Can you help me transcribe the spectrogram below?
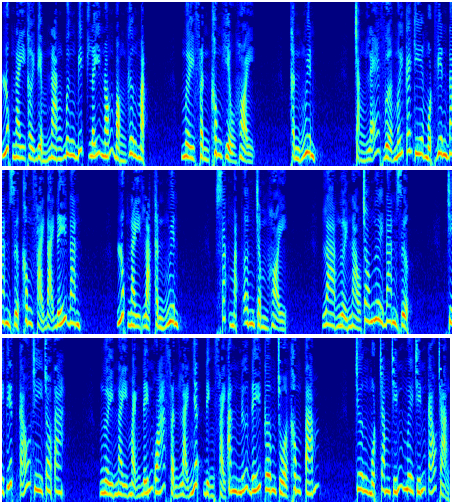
Lúc này thời điểm nàng bưng bít lấy nóng bỏng gương mặt. Mười phần không hiểu hỏi. Thần Nguyên Chẳng lẽ vừa mới cái kia một viên đan dược không phải đại đế đan. Lúc này là thần nguyên. Sắc mặt âm trầm hỏi. Là người nào cho ngươi đan dược. Chi tiết cáo chi cho ta. Người này mạnh đến quá phận lại nhất định phải ăn nữ đế cơm chùa không tám Chương một trăm chín mươi chín cáo trạng.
